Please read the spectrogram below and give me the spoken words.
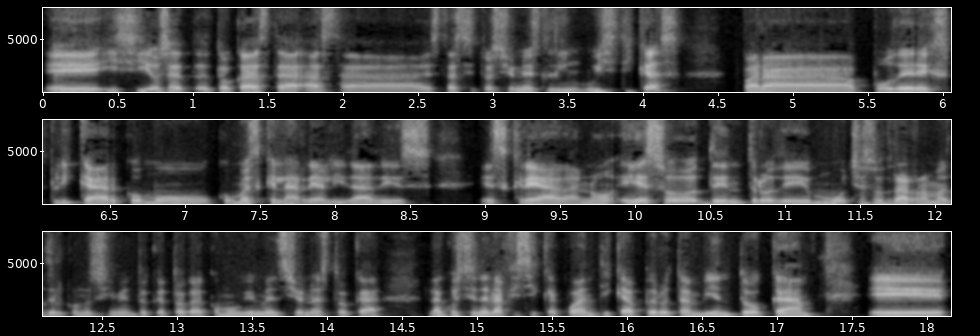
Eh, y sí, o sea, te toca hasta, hasta estas situaciones lingüísticas para poder explicar cómo, cómo es que la realidad es, es creada, ¿no? Eso dentro de muchas otras ramas del conocimiento que toca, como bien mencionas, toca la cuestión de la física cuántica, pero también toca eh,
